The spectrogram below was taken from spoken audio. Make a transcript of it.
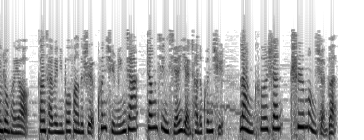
听众朋友，刚才为您播放的是昆曲名家张敬贤演唱的昆曲《浪柯山痴梦》选段。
